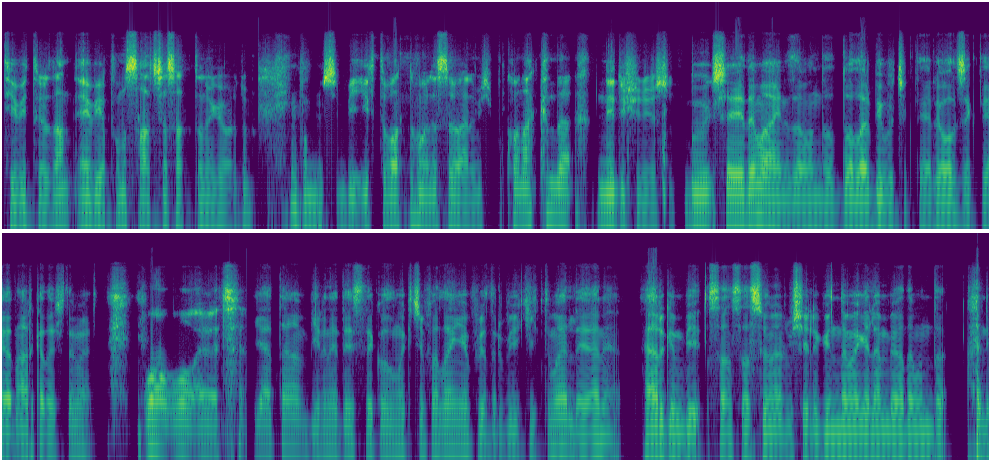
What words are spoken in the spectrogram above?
Twitter'dan ev yapımı salça sattığını gördüm. Bunun için bir irtibat numarası varmış. Bu konu hakkında ne düşünüyorsun? Bu şey değil mi aynı zamanda dolar bir buçuk TL olacak diyen arkadaş değil mi? O o evet. Ya tamam birine destek olmak için falan yapıyordur büyük ihtimalle yani. Her gün bir sansasyonel bir şeyle gündeme gelen bir adamın da hani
